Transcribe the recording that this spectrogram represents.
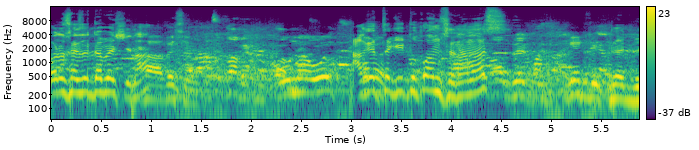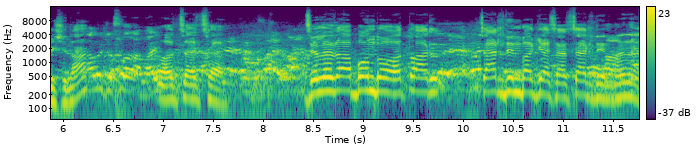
বড় সাইজেরটা বেশি না? হ্যাঁ বেশি। আগের থেকে একটু কমছে না মাছ? রেট বেশি না? আচ্ছা আচ্ছা। জেলেরা বন্ধ তো আর চার দিন বাকি আছে আর চার দিন না?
